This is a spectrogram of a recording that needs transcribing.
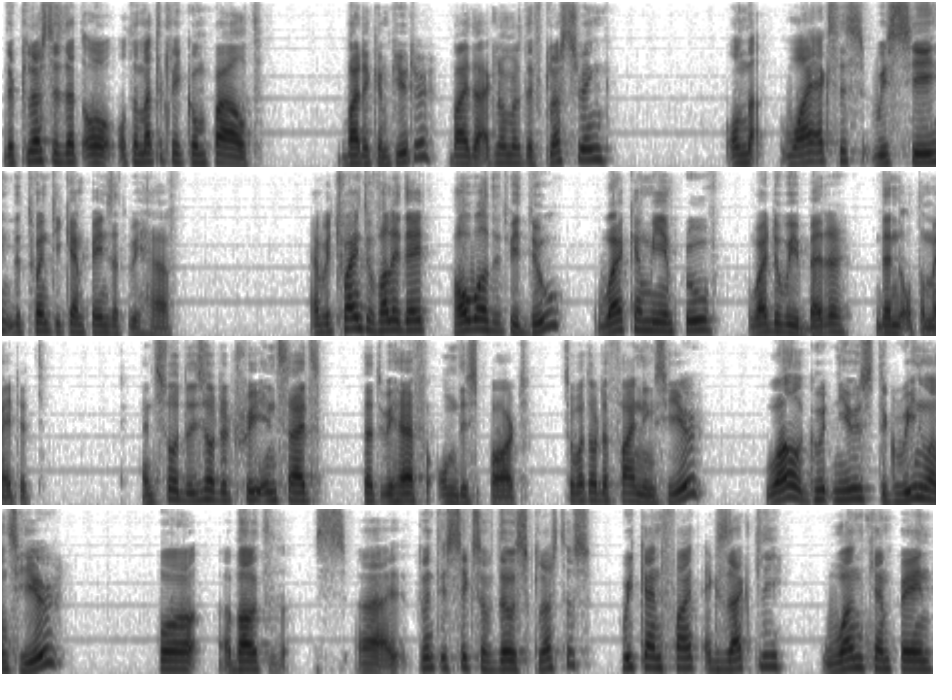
the clusters that are automatically compiled by the computer, by the agglomerative clustering. On the y-axis, we see the 20 campaigns that we have. And we're trying to validate how well did we do, where can we improve, where do we better than automated. And so these are the three insights that we have on this part. So what are the findings here? Well, good news, the green ones here, for about uh, 26 of those clusters, we can find exactly one campaign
